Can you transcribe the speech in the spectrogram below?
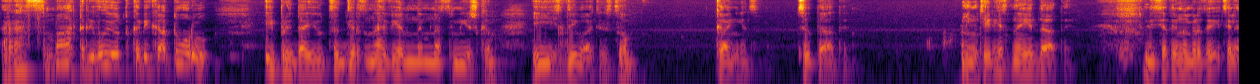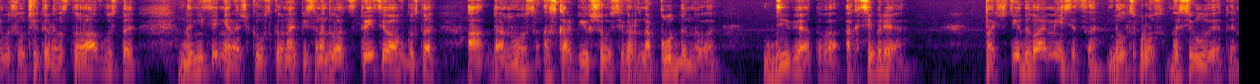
рассматривают карикатуру и предаются дерзновенным насмешкам и издевательствам. Конец цитаты. Интересные даты – Десятый номер зрителя вышел 14 августа, донесение Рачковского написано 23 августа, а донос оскорбившегося верноподданного 9 октября. Почти два месяца был спрос на силуэты.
